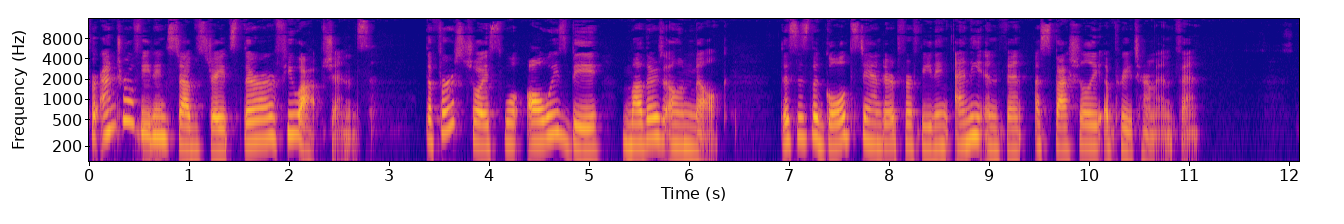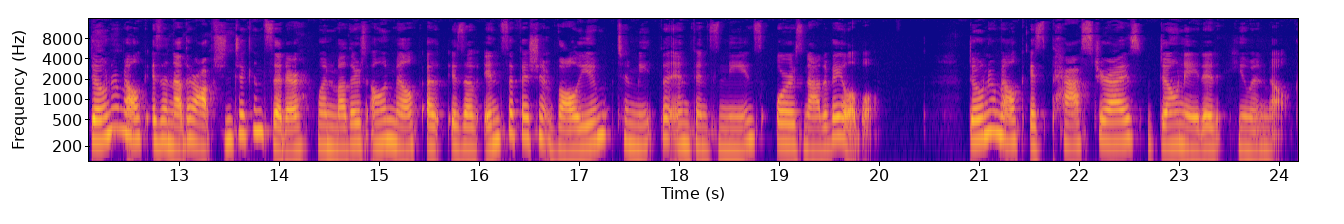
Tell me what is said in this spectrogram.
For enteral feeding substrates, there are a few options. The first choice will always be mother's own milk. This is the gold standard for feeding any infant, especially a preterm infant. Donor milk is another option to consider when mother's own milk uh, is of insufficient volume to meet the infant's needs or is not available. Donor milk is pasteurized, donated human milk.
